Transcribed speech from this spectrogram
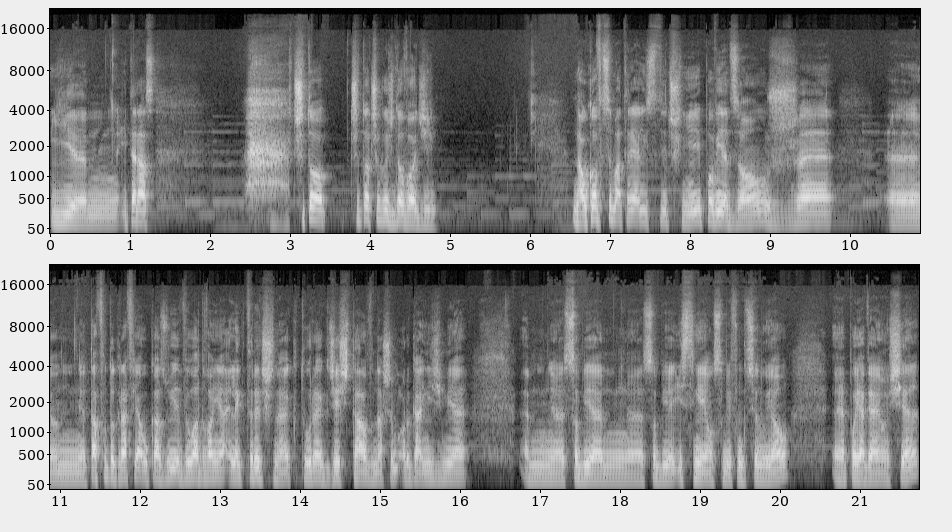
I, i teraz, czy to, czy to czegoś dowodzi? Naukowcy materialistyczni powiedzą, że ta fotografia ukazuje wyładowania elektryczne, które gdzieś tam w naszym organizmie sobie, sobie istnieją, sobie funkcjonują, e, pojawiają się.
